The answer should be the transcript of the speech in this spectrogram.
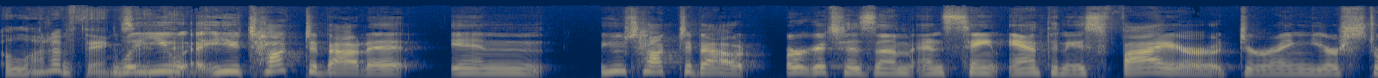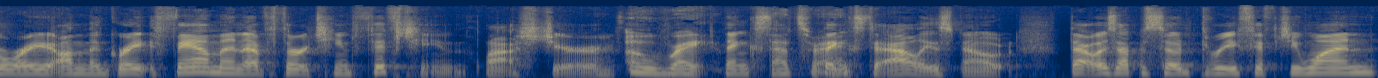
a lot of things. well, I you think. you talked about it in you talked about ergotism and Saint Anthony's fire during your story on the Great Famine of 1315 last year. Oh, right. Thanks, That's right. Thanks to Allie's note. That was episode 351,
